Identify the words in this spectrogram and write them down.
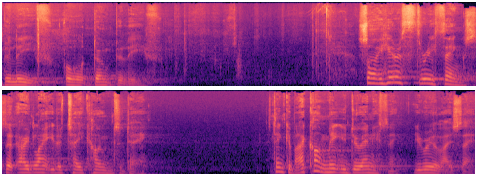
believe or don't believe. So, here are three things that I'd like you to take home today. Think about it. I can't make you do anything. You realize that,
